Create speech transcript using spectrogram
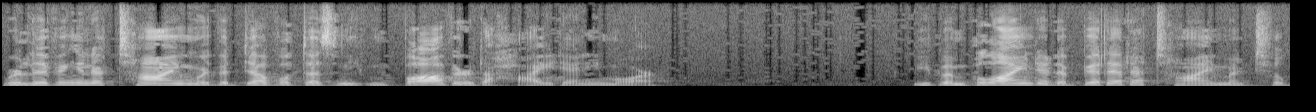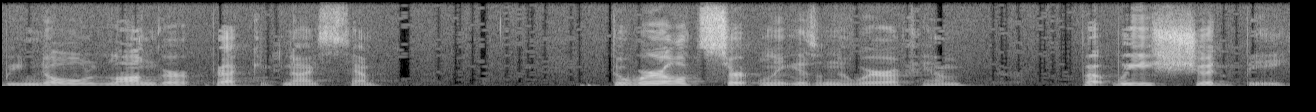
We're living in a time where the devil doesn't even bother to hide anymore. We've been blinded a bit at a time until we no longer recognize him. The world certainly isn't aware of him, but we should be.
